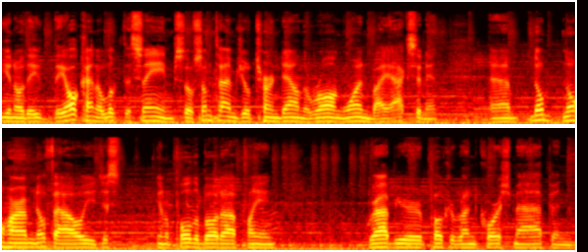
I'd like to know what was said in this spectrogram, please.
you know, they, they all kind of look the same. So sometimes you'll turn down the wrong one by accident. Um, no, no harm, no foul. You just, you know, pull the boat off plane, grab your poker run course map, and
